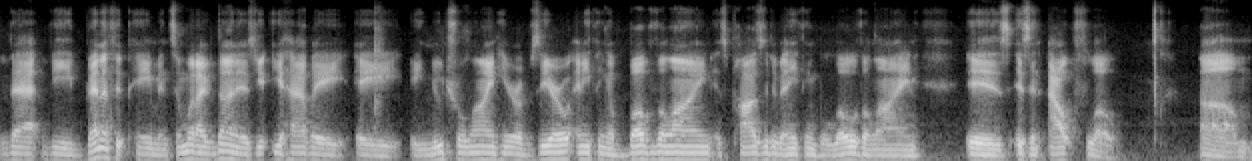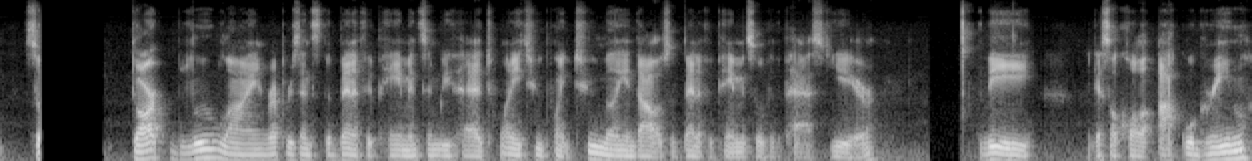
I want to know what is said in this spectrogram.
that the benefit payments, and what I've done is you, you have a, a, a neutral line here of zero. Anything above the line is positive. Anything below the line is, is an outflow. Um, so dark blue line represents the benefit payments, and we've had $22.2 million of benefit payments over the past year. The, I guess I'll call it aqua green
